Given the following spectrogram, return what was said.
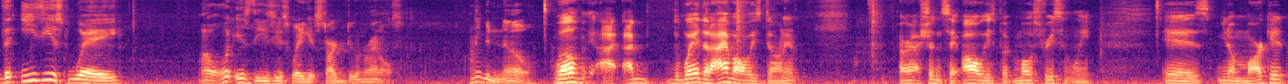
the easiest way. Oh, what is the easiest way to get started doing rentals? I don't even know. Well, I, I'm the way that I've always done it, or I shouldn't say always, but most recently, is you know market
